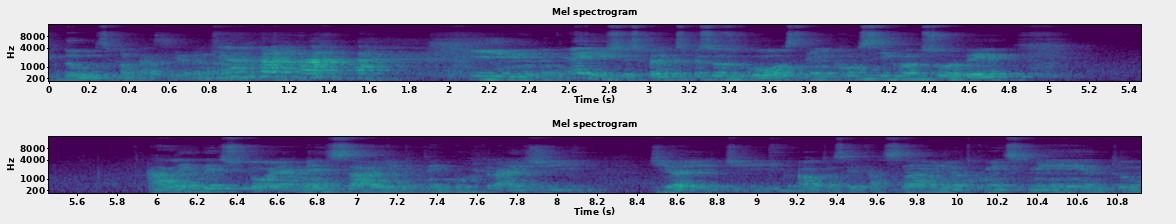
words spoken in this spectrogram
dos fantasia, né? Não. E é isso, espero que as pessoas gostem e consigam absorver, além da história, a mensagem que tem por trás de, de, de autoaceitação, de autoconhecimento,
